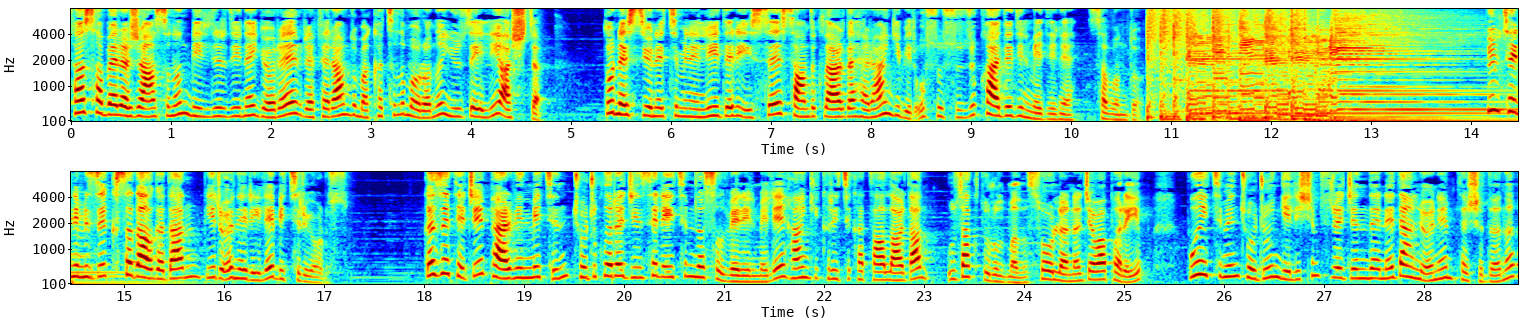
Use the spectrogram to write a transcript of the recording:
TASS haber ajansının bildirdiğine göre referanduma katılım oranı %50'yi aştı. Donetsk yönetiminin lideri ise sandıklarda herhangi bir usulsüzlük kaydedilmediğini savundu. Bültenimizi kısa dalgadan bir öneriyle bitiriyoruz. Gazeteci Pervin Metin, çocuklara cinsel eğitim nasıl verilmeli, hangi kritik hatalardan uzak durulmalı sorularına cevap arayıp bu eğitimin çocuğun gelişim sürecinde nedenli önem taşıdığını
